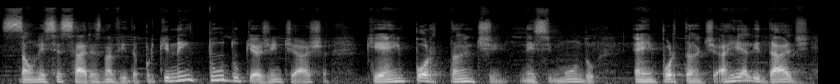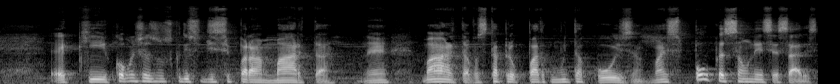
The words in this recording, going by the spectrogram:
são necessárias na vida, porque nem tudo que a gente acha que é importante nesse mundo é importante. A realidade é que, como Jesus Cristo disse para Marta, né? Marta, você está preocupada com muita coisa, mas poucas são necessárias.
